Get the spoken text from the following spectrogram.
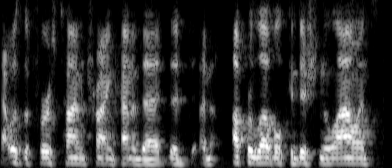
That was the first time trying kind of that, an upper level condition allowance.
